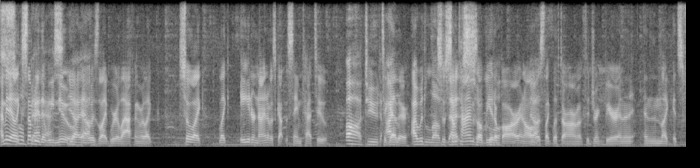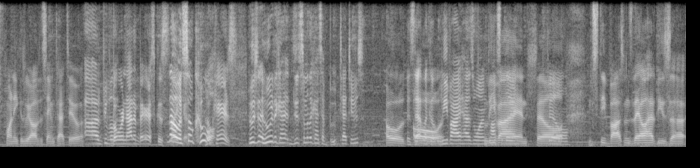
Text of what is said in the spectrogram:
I mean, that's like so somebody that we knew, Yeah, and yeah. it was like we were laughing. We are like, so like like eight or nine of us got the same tattoo. Oh, dude. Together. I, would love so that. sometimes so I'll be at a bar and all Yeah. of us like lift our arm up to drink beer, and then and then like it's funny because we all have the same tattoo. Uh, people. but we're not embarrassed because No, it's so cool. Who cares? who's the- who are the guys? Did some of the guys have boot tattoos? Oh, Is that like a oh, Levi has one? Levi possibly? and Phil, Phil. and Steve Bosman's. They all have these uh,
